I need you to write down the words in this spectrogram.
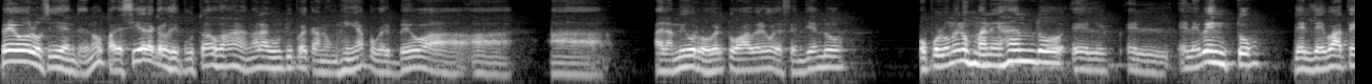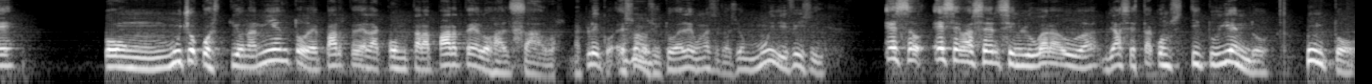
veo es lo siguiente, ¿no? Pareciera que los diputados van a ganar algún tipo de canonjía, porque veo a- a- a- al amigo Roberto Ábrego defendiendo, o por lo menos manejando el, el- el evento del debate con mucho cuestionamiento de parte de la contraparte de los alzados. ¿Me explico? Eso nos sitúa él en una situación muy difícil. Eso, ese va a ser, sin lugar a dudas, ya se está constituyendo junto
